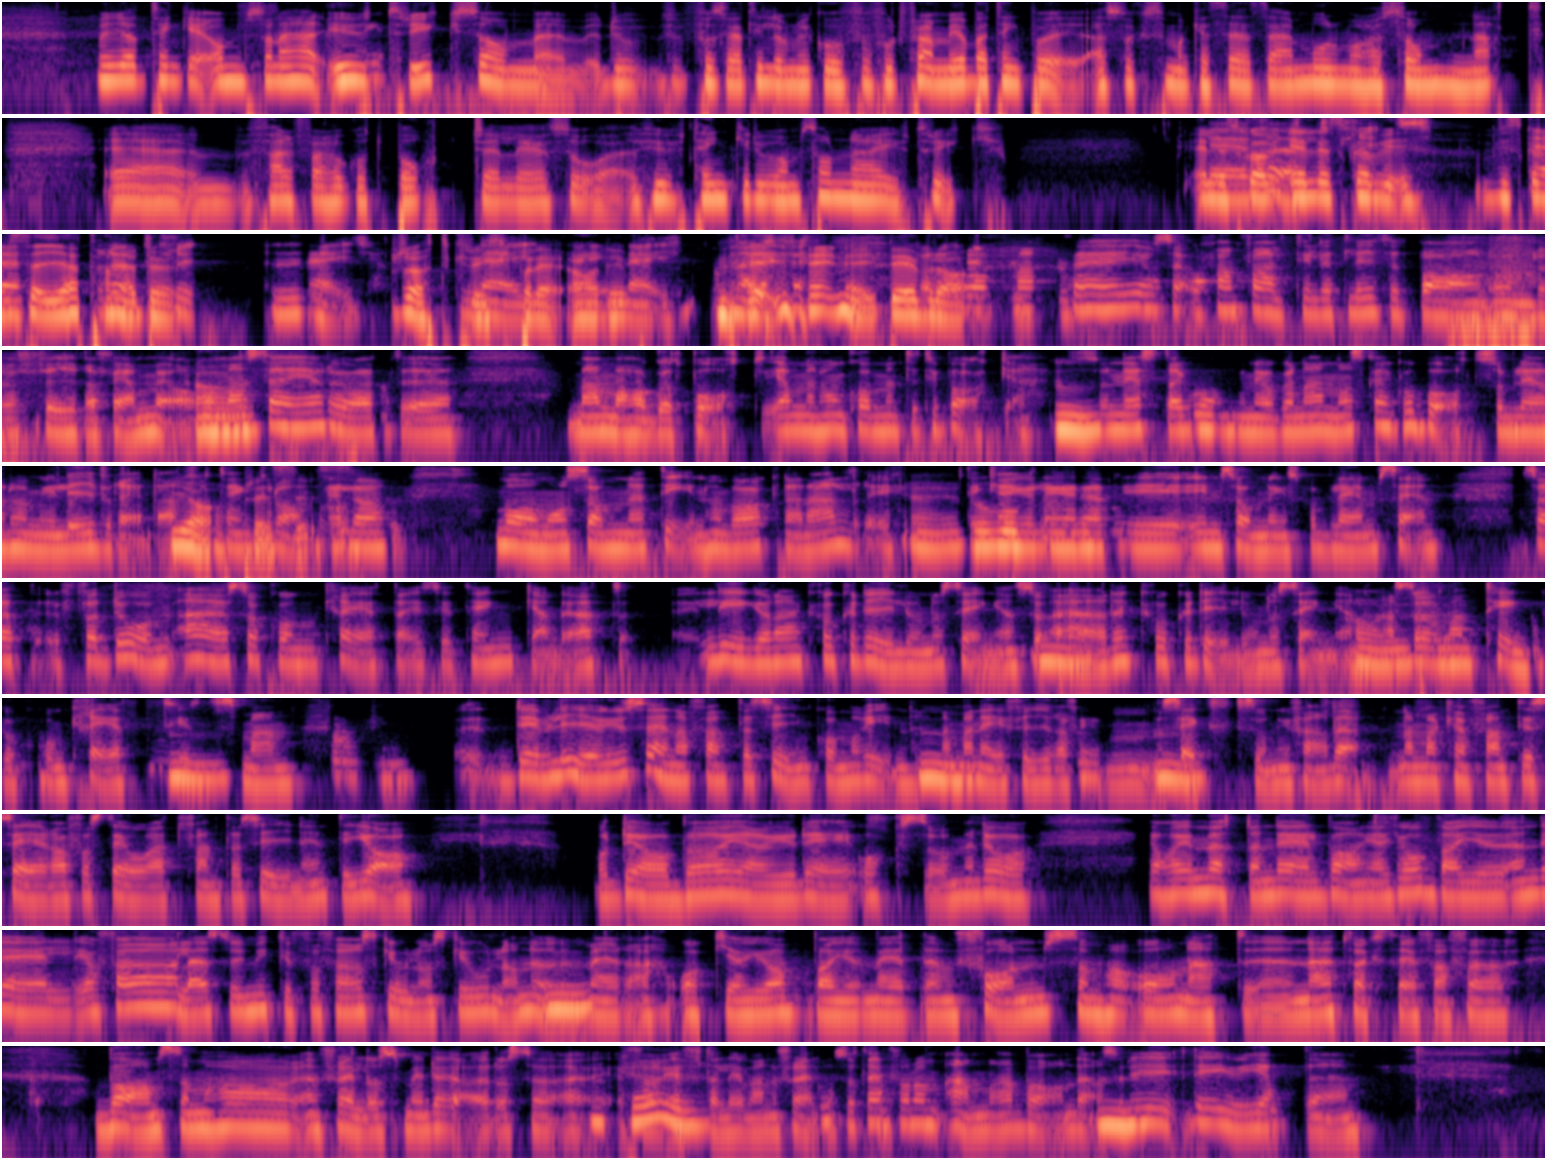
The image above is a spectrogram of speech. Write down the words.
Men jag tänker om sådana här uttryck som, du får säga till om det går för fort fram, men jag bara tänker på, alltså, som man kan säga så här, mormor har somnat, eh, farfar har gått bort eller så. Hur tänker du om sådana uttryck? Eller ska, Eh, rött eller ska vi, vi ska Eh, säga att han är död? Nej. Rött kryss nej, på det? Ja, nej, det nej. nej, nej, nej, det är bra. Man säger så, och framförallt till ett litet barn under 4-5 år. Ja. Om man säger då att eh, mamma har gått bort, ja men hon kommer inte tillbaka. Mm. Så nästa gång någon annan ska gå bort så blir de ju livrädda. Ja, så tänker precis. De. Eller mormor somnat in, hon vaknade aldrig. Eh, Det kan ju leda till insomningsproblem sen. Så att för de är så konkreta i sitt tänkande att ligger det en krokodil under sängen så Mm. är det en krokodil under sängen. Ja, alltså man tänker konkret tills man... Det blir ju sen när fantasin kommer in, Mm. när man är fyra, fem, sex ungefär där. När man kan fantisera och förstå att fantasin är inte jag. Och då börjar ju det också. Men då, jag har ju mött en del barn. Jag jobbar ju en del, jag föreläser ju mycket för förskolor och skolor Mm. numera och jag jobbar ju med en fond som har ordnat eh, nätverksträffar för barn som har en förälder som är död och så, eh, för efterlevande föräldrar. Så träffar de andra barn där. Så Mm. det, det är ju jätte,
